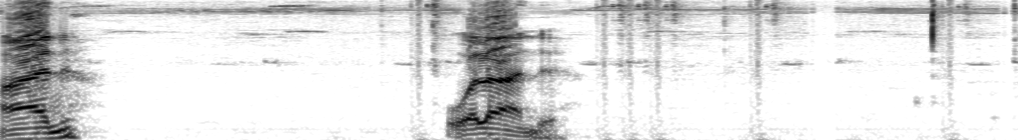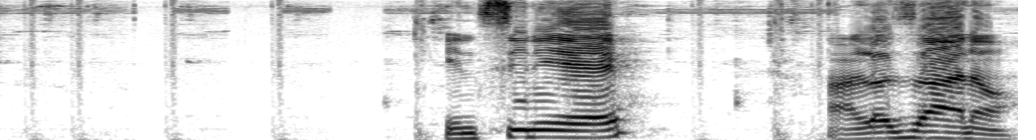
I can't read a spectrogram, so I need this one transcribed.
And there. Insigne and Lozano.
